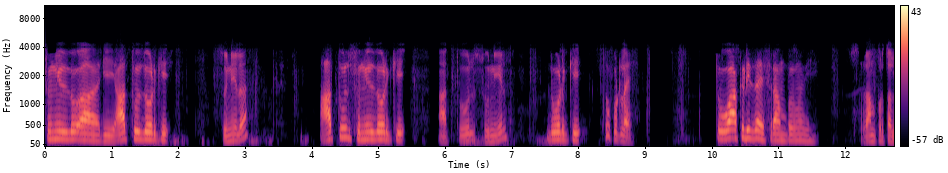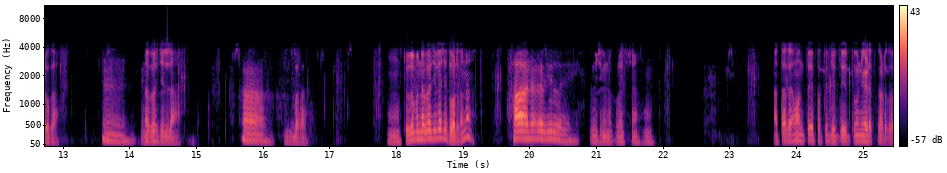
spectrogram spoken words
सुनील दो आ, अतुल दोडके. सुनील? अतुल सुनील दोडके. अतुल सुनील दोडके. तो कुठला आहे? तो वाकडीचा आहे श्रामपूरमध्ये. रामपूर तालुका? हम्म. नगर जिल्हा? हा. बर. तुझं पण नगर जिल्ह्याच आहे वाटतं ना? हा नगर जिल्हा आहे. पुणे शिंगणापूर अच्छा हं. आता काय म्हणतोय फक्त देते तो येड्यात काढतो.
